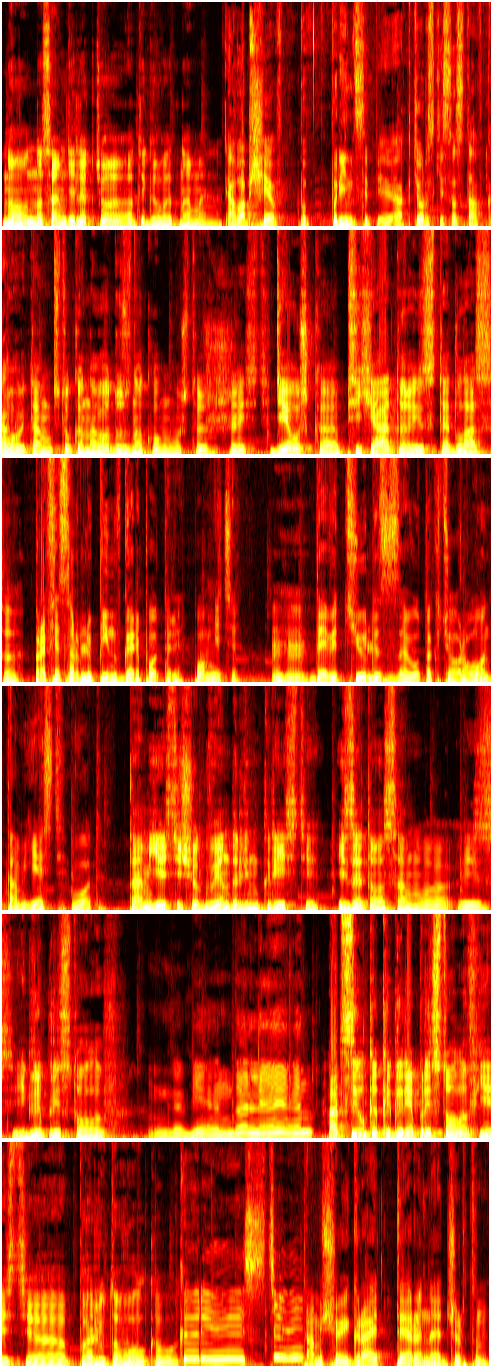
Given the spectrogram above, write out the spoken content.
Но на самом деле актер отыгрывает нормально. А вообще, в, в принципе, актерский состав как? Ой, там столько народу знакомого, что жесть. Девушка, психиатр из Тед Ласса. Профессор Люпин в Гарри Поттере, помните? Мгм. Дэвид Тюлис зовут актера, он там есть, вот. Там есть еще Гвендолин Кристи из этого самого, из Игры престолов. Гвендолин, Отсылка к Игре престолов есть э, про Лютоволка, вот. Кристи. Там еще играет Тэрон Эджертон,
